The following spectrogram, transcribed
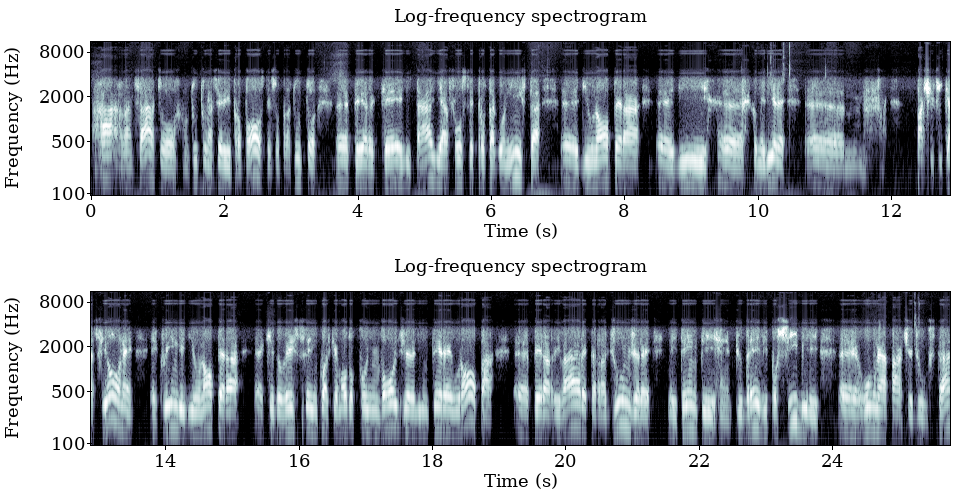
ha avanzato tutta una serie di proposte, soprattutto eh, perché l'Italia fosse protagonista eh, di un'opera eh, di, eh, come dire, ehm, pacificazione e quindi di un'opera eh, che dovesse in qualche modo coinvolgere l'intera Europa eh, per arrivare, per raggiungere nei tempi eh, più brevi possibili eh, una pace giusta.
